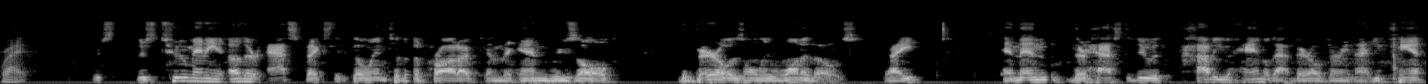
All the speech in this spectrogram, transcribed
Right. There's there's too many other aspects that go into the product and the end result. The barrel is only one of those, right? And then there has to do with how do you handle that barrel during that. You can't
